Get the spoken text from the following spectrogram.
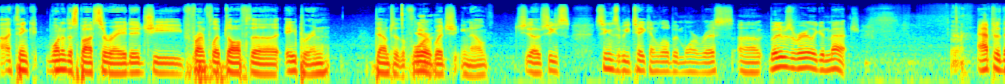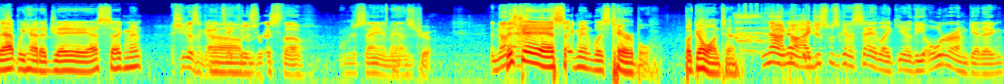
I think one of the spots Saray did, she front flipped off the apron down to the floor, Yeah. which you know, she, uh, she's seems to be taking a little bit more risks. Uh, but it was a really good match. Yeah. After that, we had a JAS segment. She doesn't got to Um, take those risks though. I'm just saying, man. That's true. None- This JAS segment was terrible. But go on, Tim. No, no, I just was gonna say, like, you know, the older I'm getting,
